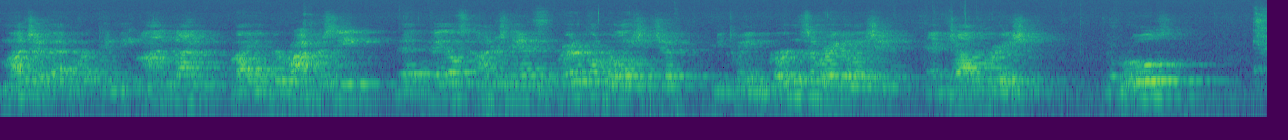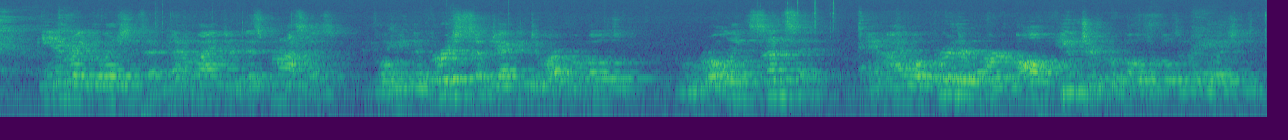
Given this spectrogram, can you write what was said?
much of that work can be undone by a bureaucracy that fails to understand the critical relationship between burdensome regulation and job creation. The rules and regulations identified through this process will be the first subjected to our proposed rolling sunset, and I will further order all future proposed rules and regulations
